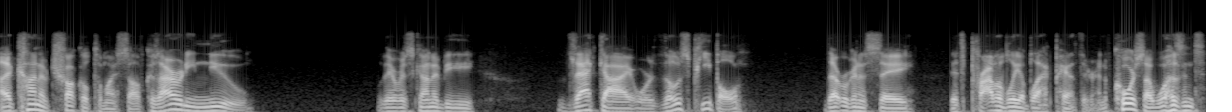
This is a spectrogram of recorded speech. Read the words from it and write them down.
I kind of chuckled to myself because I already knew there was going to be that guy or those people that were going to say, it's probably a Black Panther. And of course, I wasn't.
